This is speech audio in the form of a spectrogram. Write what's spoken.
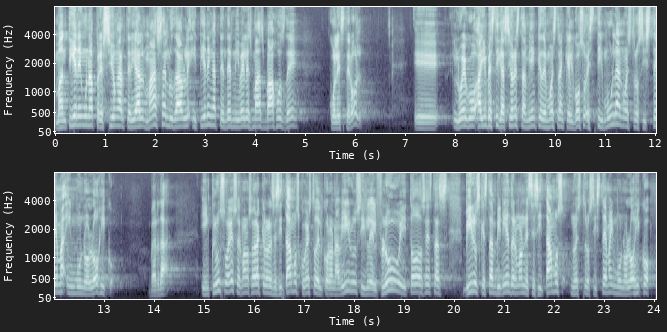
mantienen una presión arterial más saludable y tienen a tener niveles más bajos de colesterol. Eh, luego hay investigaciones también que demuestran que el gozo estimula nuestro sistema inmunológico, ¿verdad? Incluso eso, hermanos, ahora que lo necesitamos con esto del coronavirus y el flu y todos estos virus que están viniendo, hermanos, necesitamos nuestro sistema inmunológico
